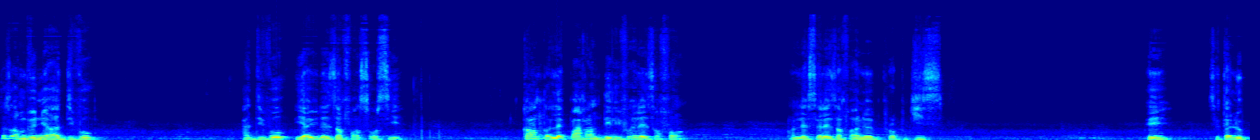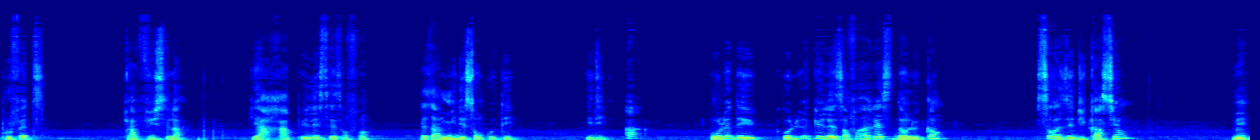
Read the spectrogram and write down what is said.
Nous sommes venus à Divo. À Divo, il y a eu des enfants sorciers. Quand les parents délivraient les enfants, on laissait les enfants à leur propre guise. Et c'était le prophète qui a vu cela, qui a rappelé ses enfants, les a mis de son côté. Il dit, ah, au lieu, de, au lieu que les enfants restent dans le camp, sans éducation, mais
